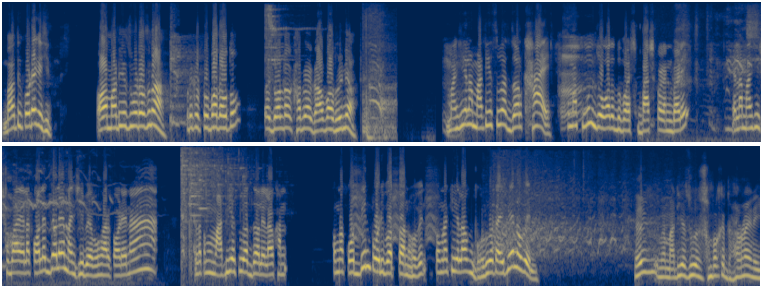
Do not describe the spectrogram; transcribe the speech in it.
বা তুই করে গেছিস? আ মাটি চুয়াটা আছে না? ওটা একটু টোপা দাও তো। ওই জলটা খাবে আর গা পা ধুই না। মাঝি এলা মাটি সুয়ার জল খায়। তোমার কোন জগতে বাস বাস করেন বাড়ি? এলা মাঝি সবাই এলা কলের জলে মাঝি ব্যবহার করে না। এলা তোমার মাটি সুয়ার জল এলা খান। তোমরা কতদিন পরিবর্তন হবেন? তোমরা কি এলা ঘরুয়া টাইপের নেবেন? এই মাটি চুয়া সম্পর্কে ধারণাই নেই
